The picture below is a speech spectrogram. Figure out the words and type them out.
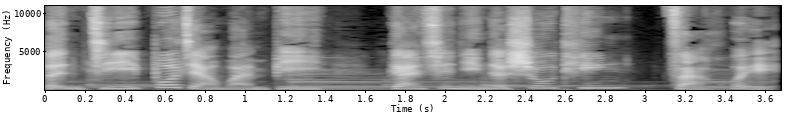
本集播讲完毕，感谢您的收听，再会。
